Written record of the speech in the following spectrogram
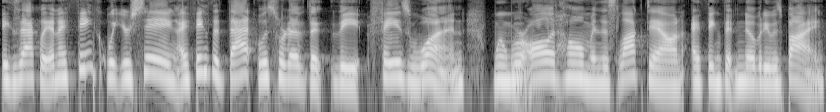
Exactly. And I think what you're saying, I think that that was sort of the, the phase one when we're mm. all at home in this lockdown. I think that nobody was buying.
